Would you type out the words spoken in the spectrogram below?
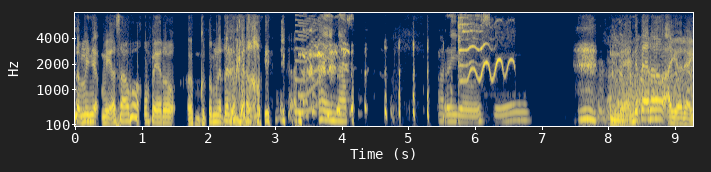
Sabi niya, may asawa ko pero uh, gutom na talaga ako. Ay, naku. Arayos. Hindi, hindi, pero ayun, ay,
